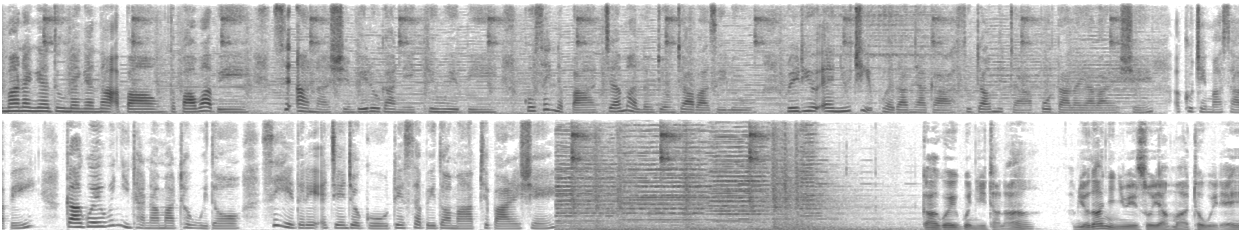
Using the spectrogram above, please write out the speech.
မြန်မာနိုင်ငံသူနိုင်ငံသားအပေါင်းတဘာဝပင်စစ်အာဏာရှင်ဘေးတို့ကနေကင်းဝေးပြီးကိုစိတ်နှပါကျမ်းမာလုံခြုံကြပါစေလို့ရေဒီယိုအန်ယူဂျီအဖွဲ့သားများကဆုတောင်းမေတ္တာပို့သလာရပါတယ်ရှင်။အခုချိန်မှစပြီးကာကွယ်ဝိညာဉ်ဌာနမှထုတ်ဝေသောစစ်ရေးတရေအကျဉ်းချုပ်ကိုတင်ဆက်ပေးသွားမှာဖြစ်ပါတယ်ရှင်။ကာကွယ်ဝိညာဉ်ဌာနအမျိုးသားညီညွတ်ရေးဆိုရမှထုတ်ဝေတဲ့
